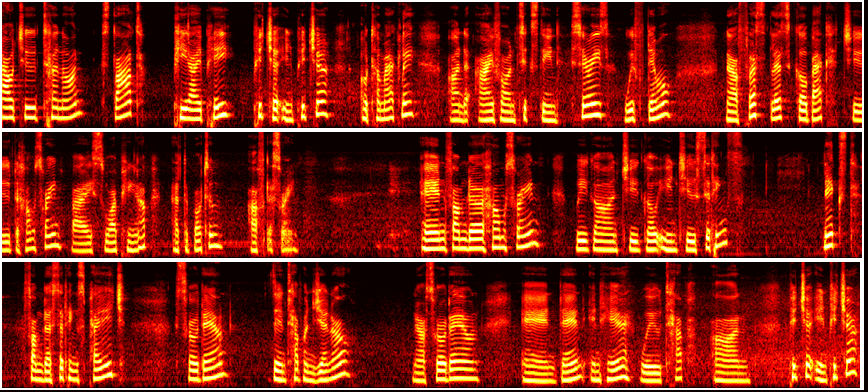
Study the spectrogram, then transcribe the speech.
how to turn on start PIP picture in picture automatically on the iPhone 16 series with demo. Now first let's go back to the home screen by swiping up at the bottom of the screen. And from the home screen we're going to go into settings. Next from the settings page scroll down then tap on general. Now scroll down and then in here we'll tap on picture in picture.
